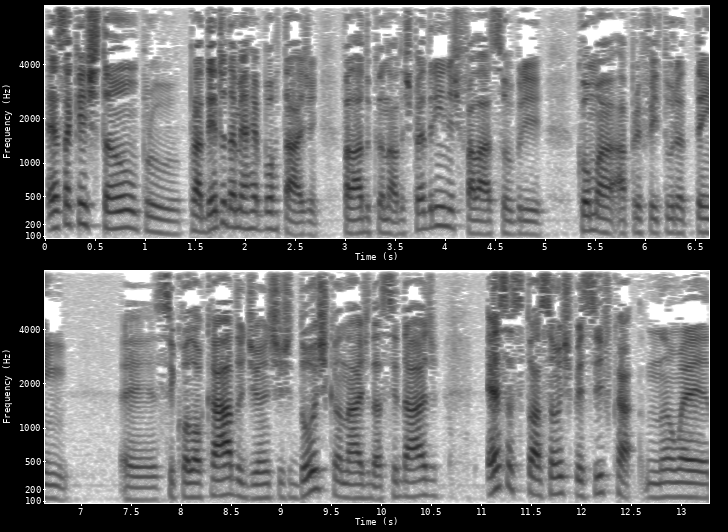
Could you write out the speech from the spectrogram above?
essa questão para dentro da minha reportagem, falar do canal das Pedrinhas, falar sobre como a, a prefeitura tem é, se colocado diante dos canais da cidade. Essa situação específica não é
